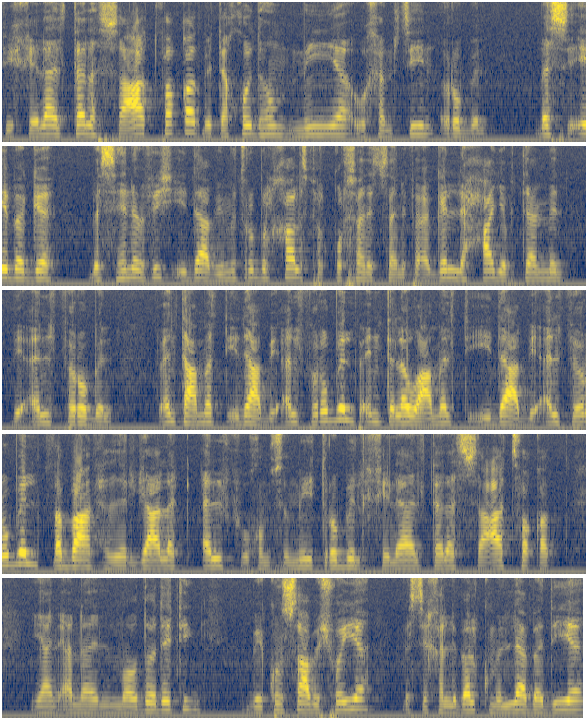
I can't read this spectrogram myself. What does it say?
في خلال 3 ساعات فقط بتاخدهم 150 روبل. بس إيه بقى؟ بس هنا مفيش إيداع ب 100 روبل خالص في القرصان الثاني فأقل حاجة بتعمل ب 1000 روبل. فأنت عملت إيداع ب 1000 روبل فأنت لو عملت إيداع ب 1000 روبل طبعا هترجع لك 1500 روبل خلال 3 ساعات فقط. يعني أنا الموضوع ده بيكون صعب شوية بس خلي بالكم اللعبة دي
